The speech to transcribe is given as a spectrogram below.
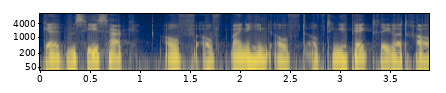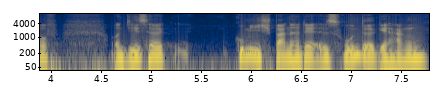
gelben Seesack auf, auf, meine Hin auf, auf den Gepäckträger drauf und dieser Gummispanner, der ist runtergehangen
